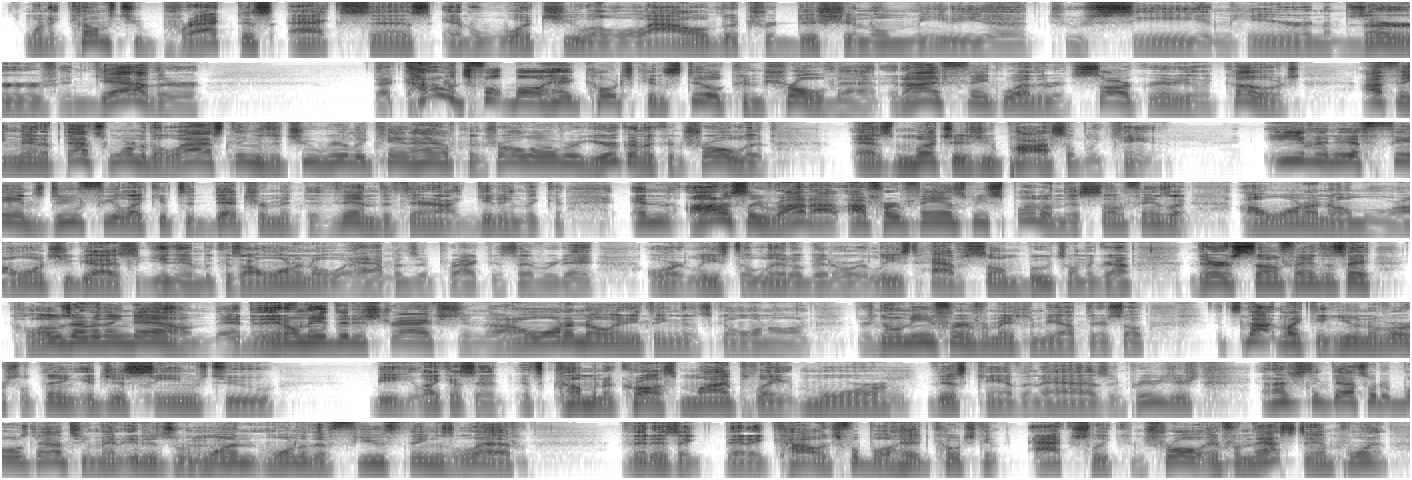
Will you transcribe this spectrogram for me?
When it comes to practice access and what you allow the traditional media to see and hear and observe and gather, the college football head coach can still control that. And I think whether it's Sark or any other coach, I think, man, if that's one of the last things that you really can't have control over, you're going to control it as much as you possibly can. Even if fans do feel like it's a detriment to them that they're not getting the. And honestly, Rod, I, I've heard fans be split on this. Some fans like, I want to know more. I want you guys to get in because I want to know what happens at practice every day, or at least a little bit, or at least have some boots on the ground. There are some fans that say, close everything down. They, they don't need the distraction. I don't want to know anything that's going on. There's no need for information to be out there. So it's not like a universal thing. It just seems to be like I said, it's coming across my plate more this camp than it has in previous years, and I just think that's what it boils down to, man. It is one one of the few things left that is a that a college football head coach can actually control, and from that standpoint,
